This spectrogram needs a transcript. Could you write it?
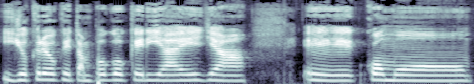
y yo creo que tampoco quería ella eh, como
